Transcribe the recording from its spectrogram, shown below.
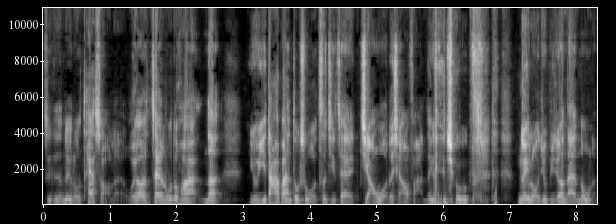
这个内容太少了，我要再录的话，那有一大半都是我自己在讲我的想法，那个就内容就比较难弄了。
